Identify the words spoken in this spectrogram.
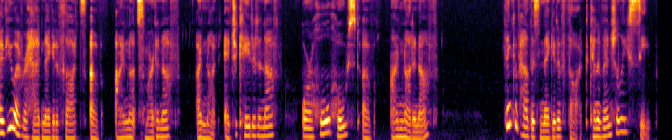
Have you ever had negative thoughts of, I'm not smart enough, I'm not educated enough, or a whole host of I'm not enough? Think of how this negative thought can eventually seep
